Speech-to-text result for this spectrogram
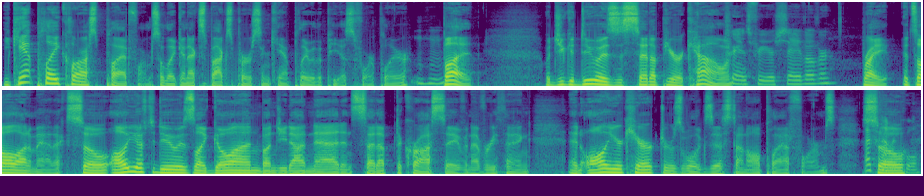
you can't play cross platform. So like an Xbox person can't play with a PS4 player. Mhm. But what you could do is, is set up your account. Transfer your save over. Right. It's all automatic. So all you have to do is like go on bungie.net and set up the cross save and everything. And all your characters will exist on all platforms. That's so cool.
